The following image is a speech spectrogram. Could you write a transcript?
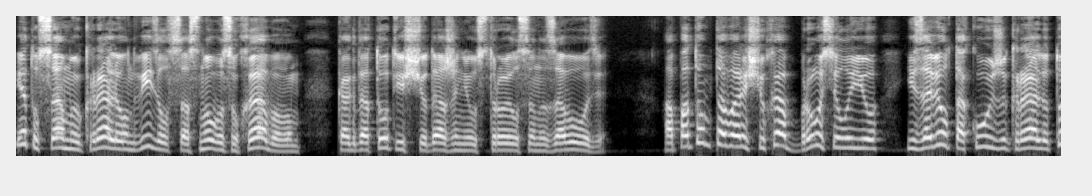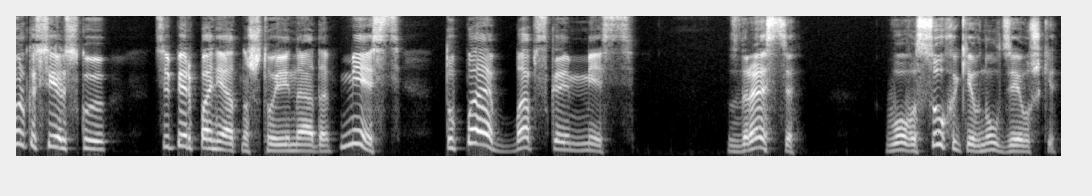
Эту самую кралю он видел в Сосново-Сухабовом, когда тот еще даже не устроился на заводе. А потом товарищ Ухаб бросил ее и завел такую же кралю, только сельскую. Теперь понятно, что ей надо. Месть. Тупая бабская месть. «Здрасте!» Вова сухо кивнул девушке.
